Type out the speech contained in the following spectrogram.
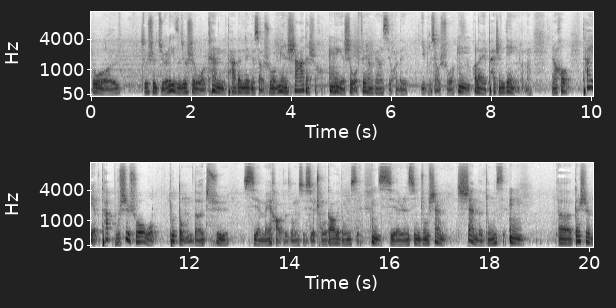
我，就是举个例子，就是我看他的那个小说《面纱》的时候，那个也是我非常非常喜欢的一一部小说，嗯。后来也拍成电影了嘛。然后他也他不是说我不懂得去写美好的东西，写崇高的东西，嗯。写人性中善善的东西，嗯。呃，但是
